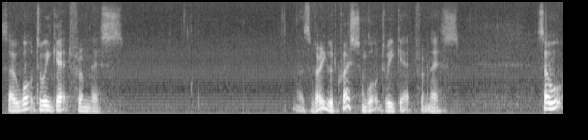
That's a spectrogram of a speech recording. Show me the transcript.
So, what do we get from this? That's a very good question. What do we get from this? So,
